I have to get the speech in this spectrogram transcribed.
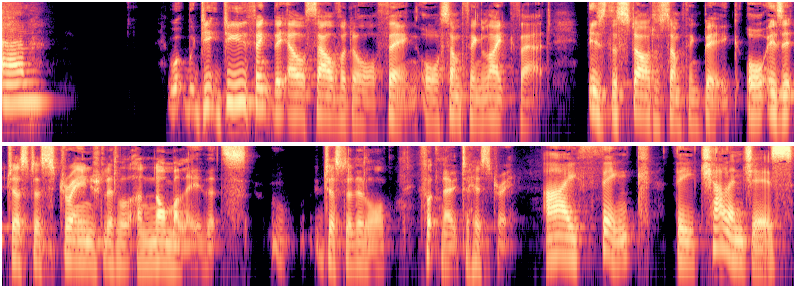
Um, do, do you think the El Salvador thing or something like that is the start of something big, or is it just a strange little anomaly that's just a little footnote to history? I think the challenges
